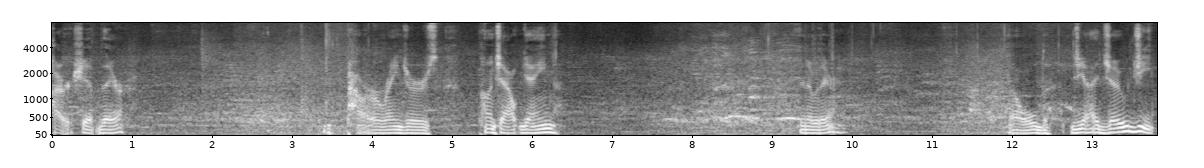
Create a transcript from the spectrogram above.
Pirate ship there. Power Rangers punch out game. And over there, G.I. Joe Jeep.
